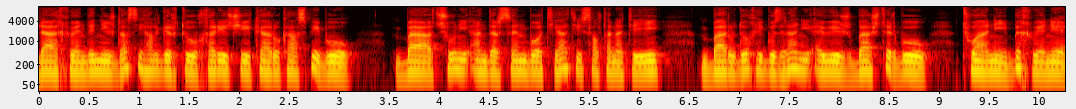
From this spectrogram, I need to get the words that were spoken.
لە خوێندنیش دەستی هەڵگرت و خەریکی کار و کاسپی بوو. بە چوونی ئاندرسن بۆ تیاتری سەڵتەنەتی، بارودۆخی گوزرانی ئەویش باشتر بوو و توانی بخوێنێ.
